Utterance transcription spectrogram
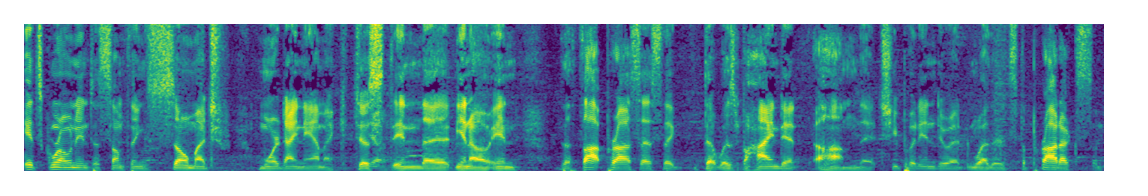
it's grown into something so much more dynamic. Just Yeah. in the you know in the thought process that that was behind it um, that she put into it, whether it's the products and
